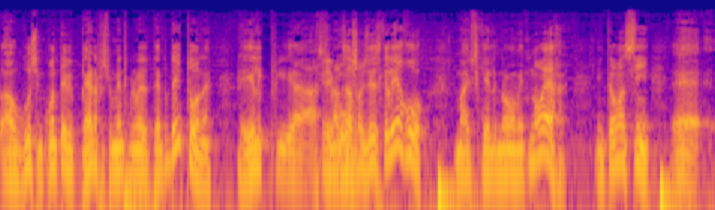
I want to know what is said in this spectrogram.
Augusto, enquanto teve perna, principalmente no primeiro tempo, deitou, né? Ele, as finalizações dele, que ele errou, mas que ele normalmente não erra. Então, assim, é,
